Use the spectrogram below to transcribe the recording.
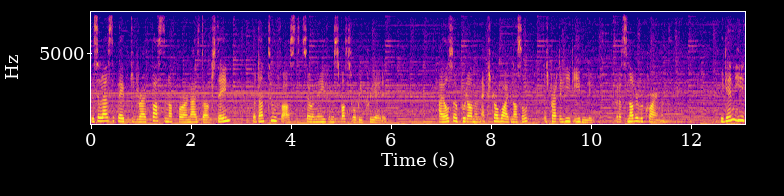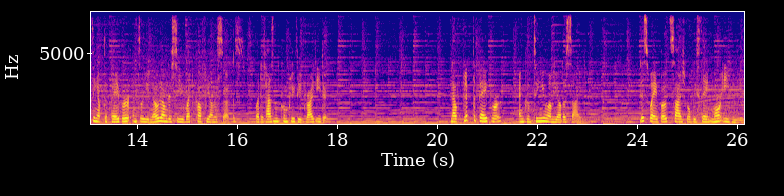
This allows the paper to dry fast enough for a nice dark stain but not too fast, so an uneven spots will be created. I also put on an extra wide nozzle to spread the heat evenly, but that's not a requirement. Begin heating up the paper until you no longer see wet coffee on the surface, but it hasn't completely dried either. Now flip the paper and continue on the other side. This way both sides will be stained more evenly.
